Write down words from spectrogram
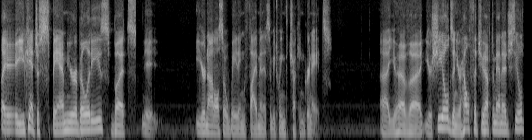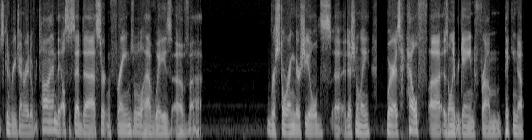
like, you can't just spam your abilities, but it, you're not also waiting five minutes in between chucking grenades. Uh, you have uh, your shields and your health that you have to manage. Shields can regenerate over time. They also said uh, certain frames will have ways of uh, restoring their shields uh, additionally, whereas health is only regained from picking up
